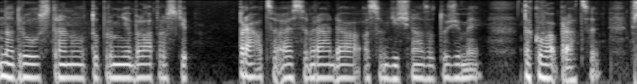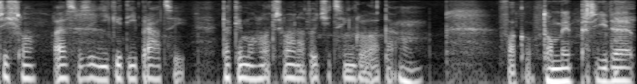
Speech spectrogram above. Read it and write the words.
na druhou stranu to pro mě byla prostě práce a já jsem ráda a jsem vděčná za to, že mi taková práce přišla a já jsem si díky té práci taky mohla třeba natočit single a tak. Hmm. Fuck off. To mi přijde,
